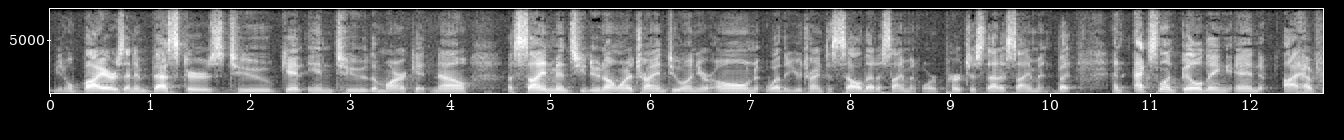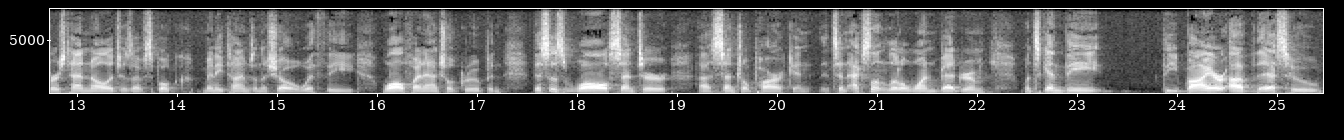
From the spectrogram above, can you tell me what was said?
you know buyers and investors to get into the market. Now, assignments you do not want to try and do on your own, whether you're trying to sell that assignment or purchase that assignment. But an excellent building, and I have firsthand knowledge, as I've spoke many times on the show with the Wall Financial Group, and this is Wall Center uh, Central Park, and it's an excellent little one bedroom. Once again, the the buyer of this, who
